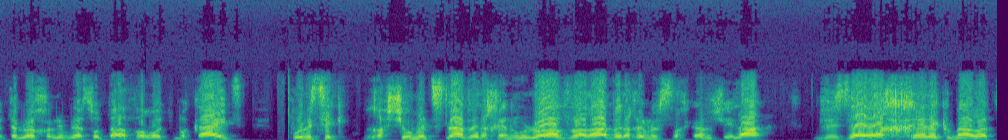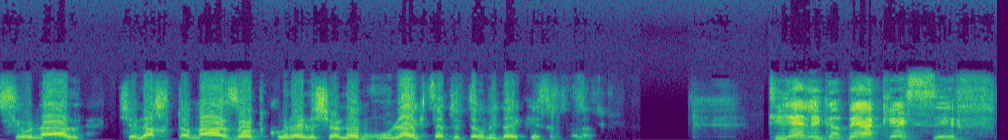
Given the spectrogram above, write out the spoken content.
אתם לא יכולים לעשות העברות בקיץ, פוליסיק רשום אצלה, ולכן הוא לא העברה, ולכן הוא שחקן שלה, וזה היה חלק מהרציונל של ההחתמה הזאת, כולל לשלם אולי קצת יותר מדי כסף עליו. תראה, לגבי הכסף,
